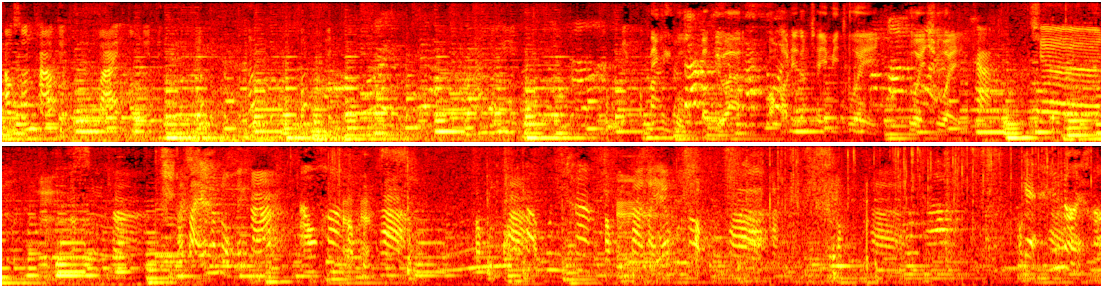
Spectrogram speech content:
เอาส้นเท้าติดพื้นไว้ตรงนี้ มีถ้วยถ้วยช่วย ค่ะ เชิญค่ะอาศัยขนมไหมคะ เอาค่ะครับค่ะ ขอบคุณค่ะ ขอบคุณค่ะ ขอบคุณค่ะไหนอะมือขอบคุณค่ะอะขอบคุณค่ะแกะให้หน่อยค่ะ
